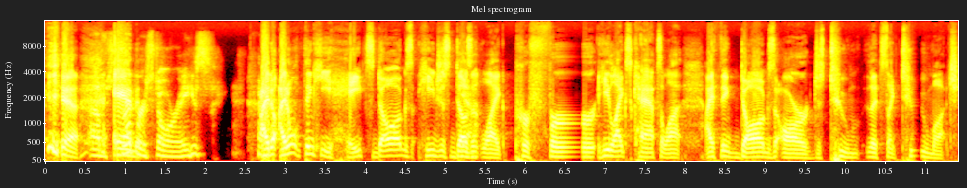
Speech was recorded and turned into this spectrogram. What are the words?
yeah, of And- stripper stories. I don't. I don't think he hates dogs. He just doesn't like prefer. He likes cats a lot. I think dogs are just too. It's like too much.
